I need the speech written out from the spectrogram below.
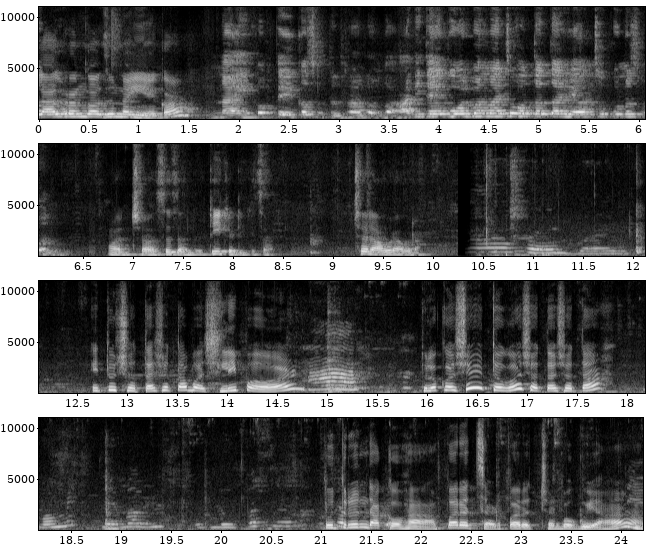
लाल रंग अजून नाही आहे का? नाही फक्त एकच होतं लाल रंग आणि ते गोल बनवायचं होतं तर हे चुकूनच बनवलं. अच्छा असं झालं. ठीक आहे ठीक आहे चालेल. चल आवरा आवरा. ए तू स्वतः स्वतः बसली पण. तुला कशी येतं ग स्वतः स्वतः उतरून दाखव हा. परत चढ परत चढ. बघूया हा.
